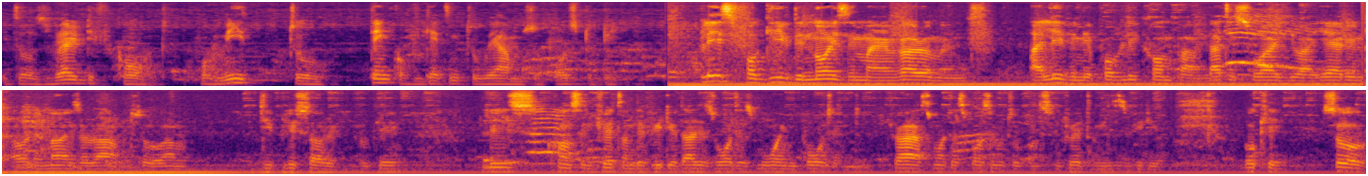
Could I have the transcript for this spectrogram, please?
it was very difficult for me to think of getting to where I'm supposed to be. Please forgive the noise in my environment. I live in a public compound. That is why you are hearing all the noise around. So I'm deeply sorry. Okay. Please concentrate on the video. That is what is more important. Try as much as possible to concentrate on this video. Okay. So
